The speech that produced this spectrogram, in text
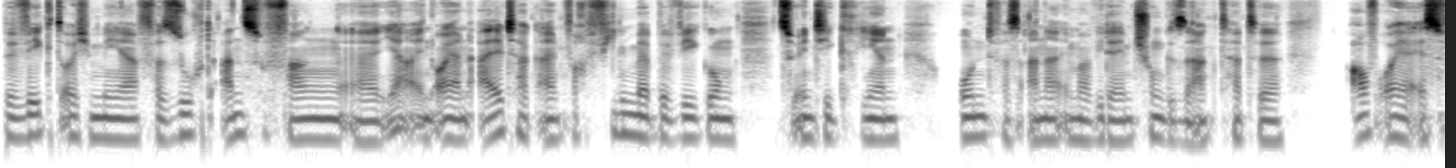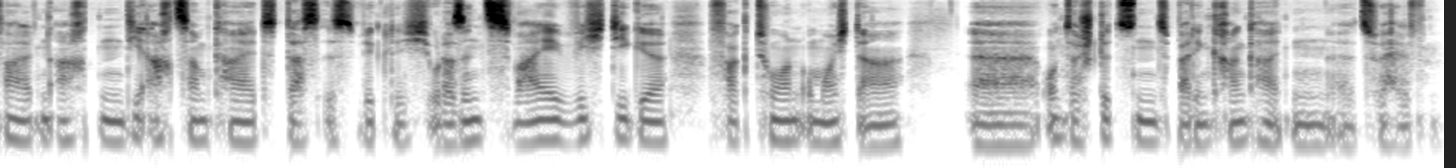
bewegt euch mehr, versucht anzufangen, äh, ja, in euren Alltag einfach viel mehr Bewegung zu integrieren und was Anna immer wieder eben schon gesagt hatte, auf euer Essverhalten achten, die Achtsamkeit, das ist wirklich oder sind zwei wichtige Faktoren, um euch da äh, unterstützend bei den Krankheiten äh, zu helfen.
